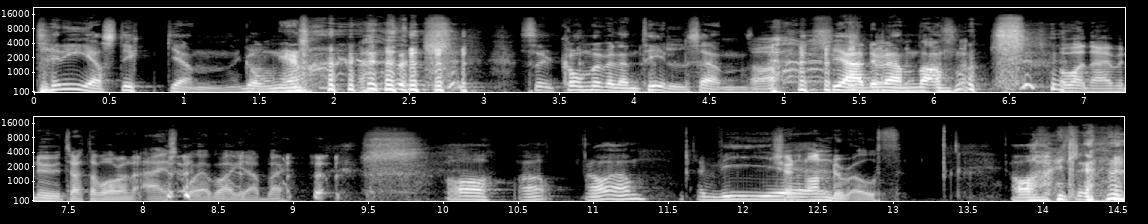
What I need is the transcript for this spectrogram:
tre stycken gånger. så kommer väl en till sen. så Fjärde vändan. och bara, nej men nu är vi trötta på varandra. Nej, jag skojar bara grabbar. ja, ja, ja, ja. Vi... Kör en eh, under oath. Ja, verkligen.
